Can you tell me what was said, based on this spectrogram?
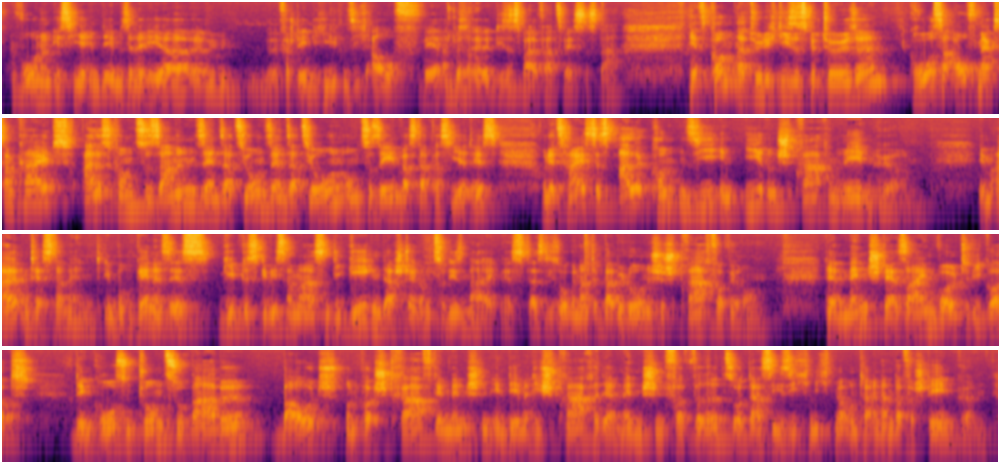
Wohnen ist hier in dem Sinne eher, ähm, verstehen, die hielten sich auf während genau. äh, dieses Wallfahrtsfestes da. Jetzt kommt natürlich dieses Getöse, große Aufmerksamkeit, alles kommt zusammen, Sensation, Sensation, um zu sehen, was da passiert ist. Und jetzt heißt es, alle konnten sie in ihren Sprachen reden hören. Im Alten Testament, im Buch Genesis, gibt es gewissermaßen die Gegendarstellung zu diesem Ereignis, das ist die sogenannte babylonische Sprachverwirrung. Der Mensch, der sein wollte wie Gott, den großen Turm zu Babel baut und Gott straft den Menschen, indem er die Sprache der Menschen verwirrt, sodass sie sich nicht mehr untereinander verstehen können.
